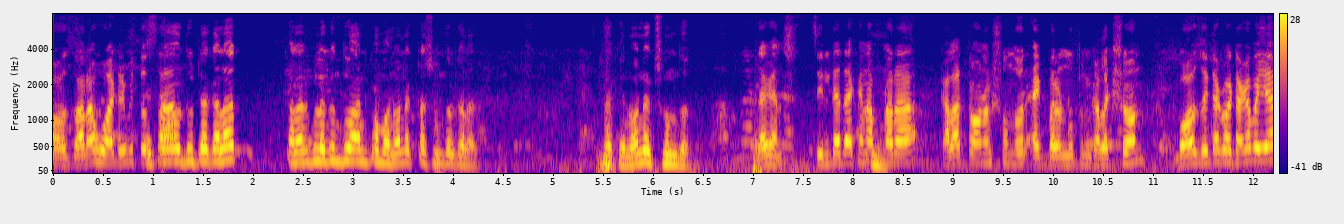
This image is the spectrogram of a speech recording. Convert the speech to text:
ও যারা হোয়াইটের ভিতর চান দুটা কালার। কালারগুলো কিন্তু আনকমন অনেকটা সুন্দর কালার। দেখেন অনেক সুন্দর। দেখেন চিলটা দেখেন আপনারা কালারটা অনেক সুন্দর একবারে নতুন কালেকশন। গজ এটা কয় টাকা ভাইয়া?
